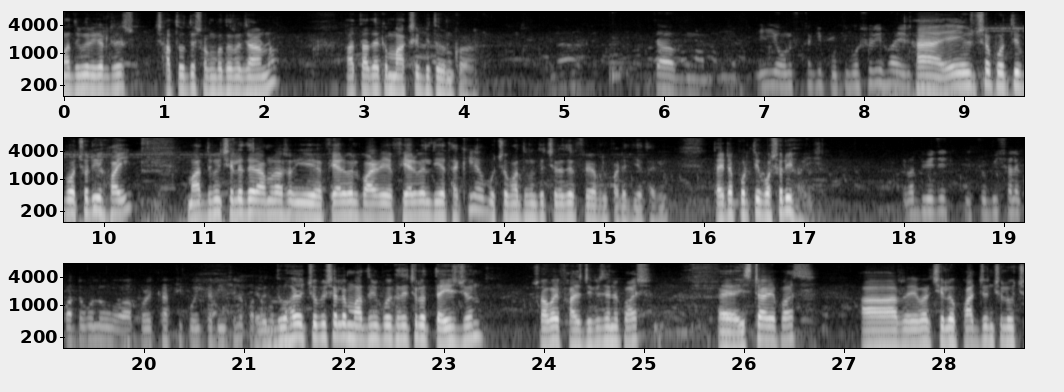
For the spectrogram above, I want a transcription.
মাধ্যমিক রেজাল্টের ছাত্রদের সংবর্ধনা জানানো আর তাদেরকে মার্কশিট বিতরণ করা। তা এই অনুষ্ঠান কি প্রতি বছরই হয় হ্যাঁ এই উৎসব প্রতি বছরই হয়। মাধ্যমিক ছেলেদের আমরা ফেয়ারওয়েল পার্টি ফেয়ারওয়েল দিয়ে থাকি উচ্চ মাধ্যমিকের ছেলেদের ফেয়ারওয়েল পার্টি দিয়ে থাকি। তাই এটা প্রতি বছরই হয়। এবার দুই হাজার চব্বিশ সালে কতগুলো পরীক্ষার্থী পরীক্ষা দিয়েছিল? দু হাজার চব্বিশ সালে মাধ্যমিক পরীক্ষা দিয়েছিল তেইশ জন। সবাই ফার্স্ট ডিভিশনে পাস স্টারে পাস আর এবার ছিল পাঁচজন ছিল উচ্চ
